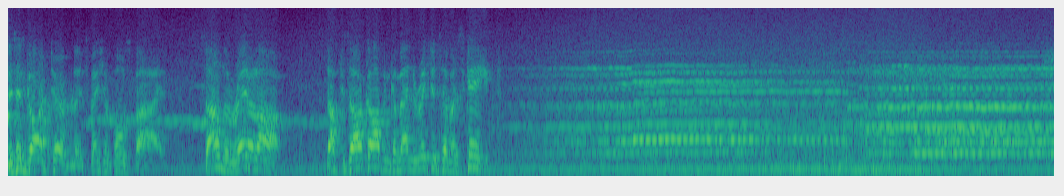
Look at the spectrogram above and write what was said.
This is Guard Turbulent, Special Post 5. Sound the red alarm. Dr. Zarkov and Commander Richards have escaped. She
